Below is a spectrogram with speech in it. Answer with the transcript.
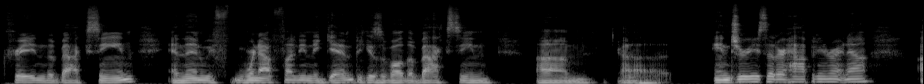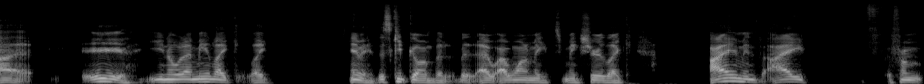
creating the vaccine, and then we we're now funding again because of all the vaccine um, uh, injuries that are happening right now. Uh, you know what I mean? Like like anyway, let's keep going. But but I, I want to make make sure like I am in I from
